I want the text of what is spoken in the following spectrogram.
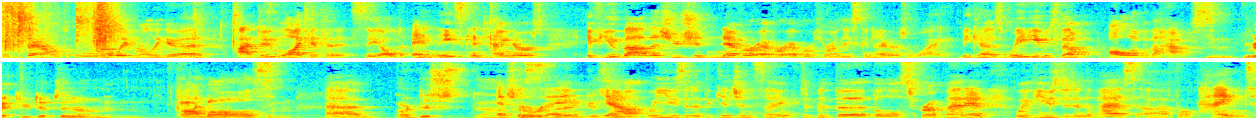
which sounds really, really good. I do like it that it's sealed. And these containers, if you buy this, you should never, ever, ever throw these containers away because we use them all over the house. Mm -hmm. We got Q-tips in them and cotton, cotton balls, balls and um, our dish uh, scrubber thing is Yeah, in. we use it at the kitchen sink to put the, the little scrub pad in. We've used it in the past uh, for paint.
